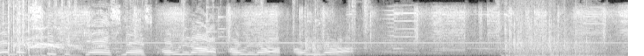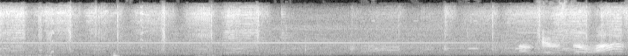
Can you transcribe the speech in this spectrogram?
Man, that stupid gas mask. On and off. On and off. On and off. Oh, Kevin's still alive?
